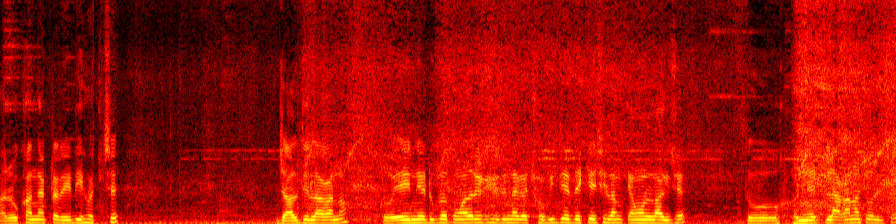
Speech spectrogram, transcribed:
আর ওখানে একটা রেডি হচ্ছে, জালতি লাগানো। তো এই নেটগুলো তোমাদেরকে কিছুদিন আগে ছবি দিয়ে দেখিয়েছিলাম কেমন লাগছে। তো নেট লাগানো চলছে।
